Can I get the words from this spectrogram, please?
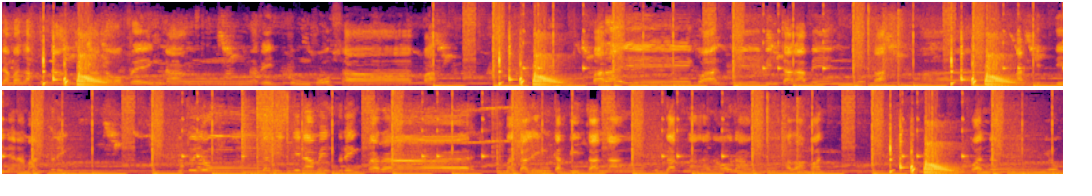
naman ako ng ano, preng, ng red Congo sa pa. Para eh, kuan, ibinta namin bukas. Uh, market din na naman, preng. Ito yung gamitin namin, preng, para madaling kapitan ng ugat ng ano, ng halaman. Kuan ng niyog.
